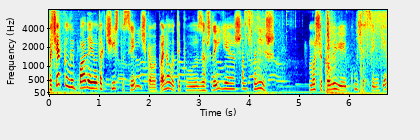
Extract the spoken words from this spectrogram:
Хоча, коли падає отак чисто синічка, ви поняли, типу, завжди є шанс на ніж. Тому що коли куча синьки,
